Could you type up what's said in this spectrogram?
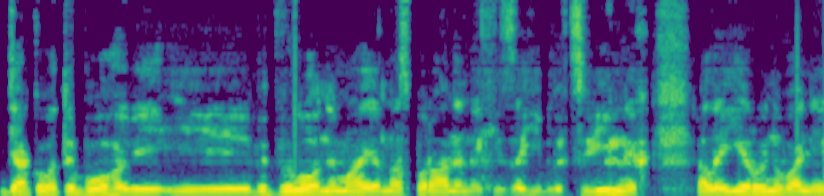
Дякувати Богові, і відвело немає в нас поранених і загиблих цивільних, але є руйнування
